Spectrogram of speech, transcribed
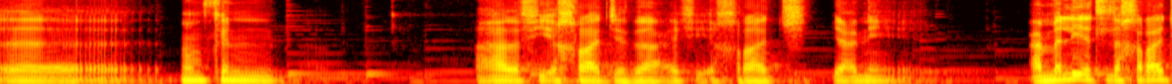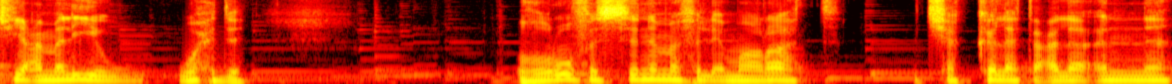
آه، ممكن هذا في إخراج إذاعي في إخراج يعني عملية الإخراج هي عملية وحدة ظروف السينما في الإمارات تشكلت على أن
